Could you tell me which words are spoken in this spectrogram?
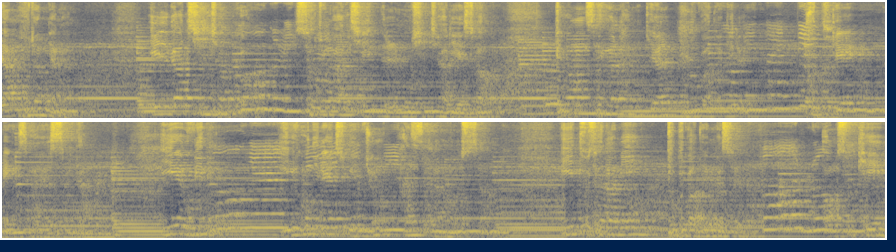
가족과 친척과 소중한 지인들을 모신 자리에서 평생을 함께할 부부가 되기를 굳게 맹세하였습니다. 이에 우리는 이 혼인의 주인 중 한 사람으로서 이 두 사람이 부부가 된 것을 엄숙히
